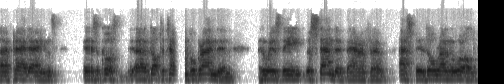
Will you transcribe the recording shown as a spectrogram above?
uh, Claire Danes, is of course uh, Dr. Temple Grandin, who is the, the standard bearer for ASPIDs all around the world,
